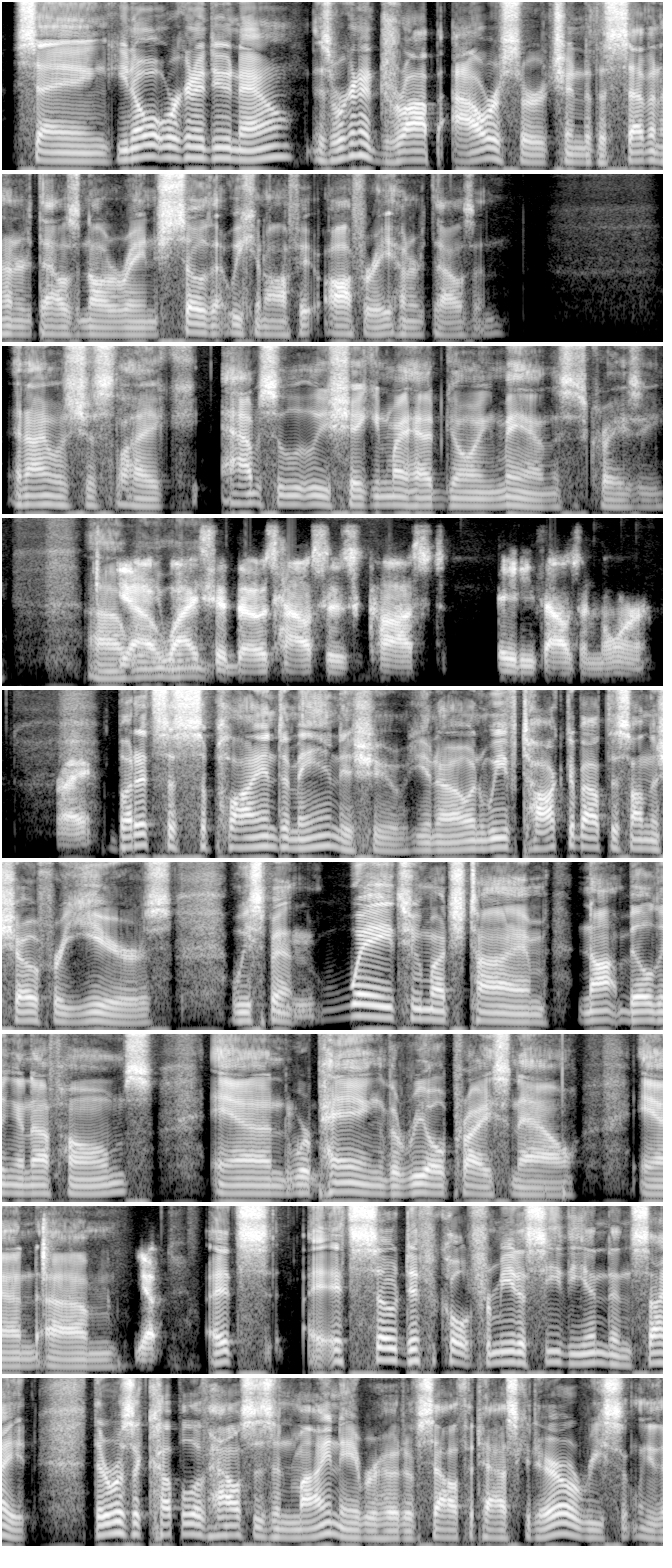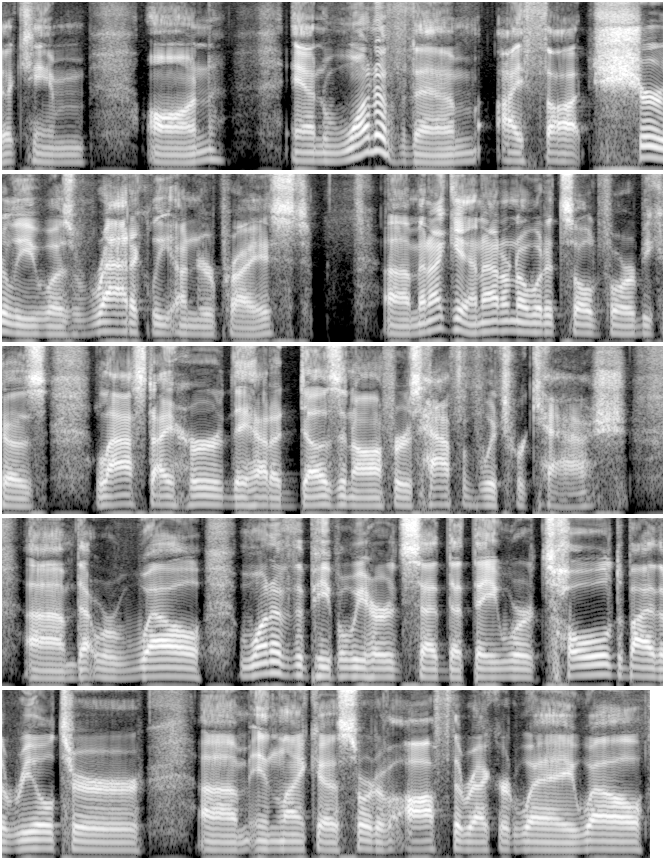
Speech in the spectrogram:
saying, you know what we're going to do now is we're going to drop our search into the $700,000 range so that we can offer, offer 800,000. And I was just like absolutely shaking my head going, man, this is crazy. Uh, yeah. when why when- should those houses cost eighty thousand more? Right. But it's a supply and demand issue, you know, and we've talked about this on the show for years. We spent way too much time not building enough homes, and we're paying the real price now. And um, Yep. it's it's so difficult for me to see the end in sight. There was a couple of houses in my neighborhood of South Atascadero recently that came on, and one of them I thought surely was radically underpriced. Um, and again, I don't know what it sold for because last I heard they had a dozen offers, half of which were cash, um, that were well. One of the people we heard said that they were told by the realtor um, in like a sort of off the record way, well,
